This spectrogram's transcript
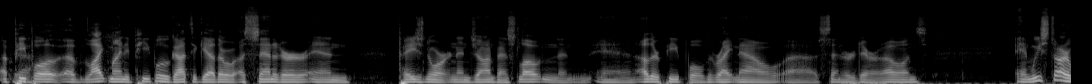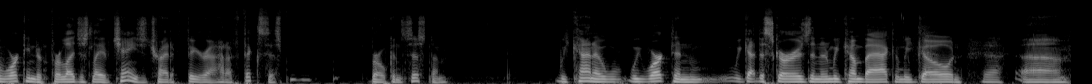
of Yeah. people, of like minded people who got together, a senator and Paige Norton and John Van Sloten and and other people right now, uh, Senator Derrin Owens, and we started working to, for legislative change to try to figure out how to fix this broken system. We kind of we worked and we got discouraged, and then we come back and we go and. Yeah. Um,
